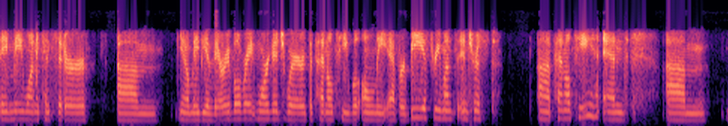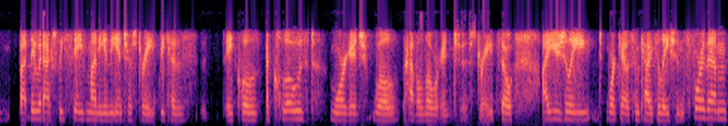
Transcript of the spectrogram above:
they may want to consider um, you know maybe a variable rate mortgage where the penalty will only ever be a three month interest uh, penalty and um, but they would actually save money in the interest rate because a closed a closed mortgage will have a lower interest rate. So I usually work out some calculations for them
